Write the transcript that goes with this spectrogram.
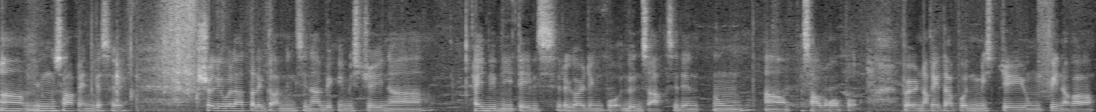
Um, yung sa akin kasi, actually wala talaga kaming sinabi kay Miss J na any details regarding po dun sa accident nung um, asawa ko po. Pero nakita po ni Miss J yung pinaka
